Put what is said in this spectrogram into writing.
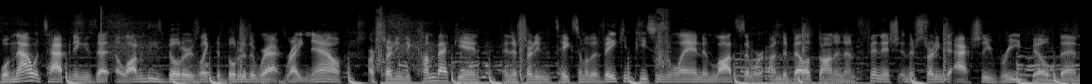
Well, now what's happening is that a lot of these builders, like the builder that we're at right now, are starting to come back in and they're starting to take some of the vacant pieces of land and lots that were undeveloped on and unfinished, and they're starting to actually rebuild them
